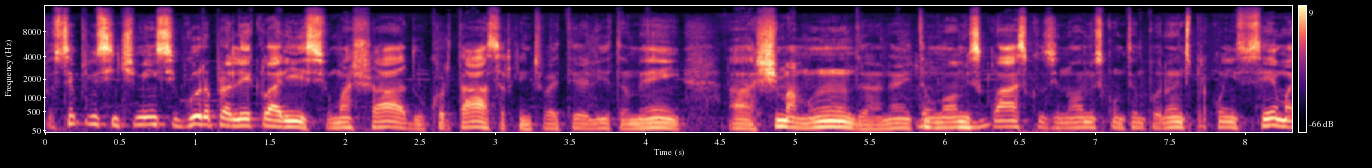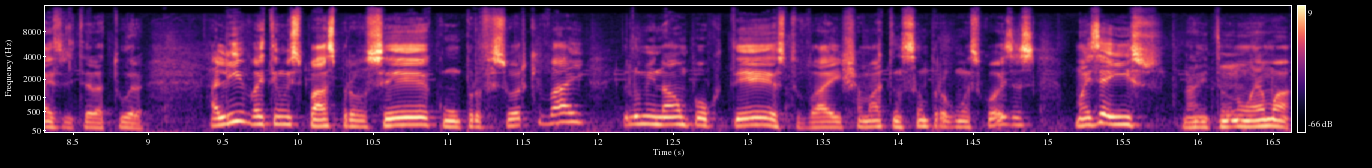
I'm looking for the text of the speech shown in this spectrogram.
eu sempre me senti meio insegura para ler Clarice, o Machado, o Cortázar, que a gente vai ter ali também, a Chimamanda, né? Então uhum. nomes clássicos e nomes contemporâneos para conhecer mais literatura. Ali vai ter um espaço para você com um professor que vai iluminar um pouco o texto, vai chamar atenção para algumas coisas, mas é isso, né? Então não é uma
